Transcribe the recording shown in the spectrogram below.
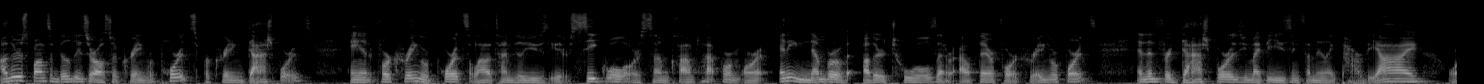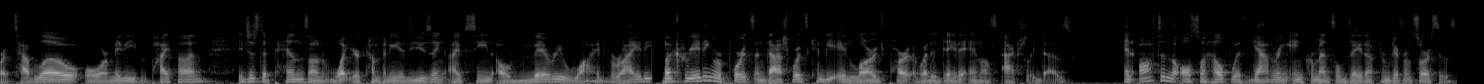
Other responsibilities are also creating reports or creating dashboards. And for creating reports, a lot of times you'll use either SQL or some cloud platform or any number of other tools that are out there for creating reports. And then for dashboards, you might be using something like Power BI or Tableau or maybe even Python. It just depends on what your company is using. I've seen a very wide variety, but creating reports and dashboards can be a large part of what a data analyst actually does. And often they'll also help with gathering incremental data from different sources.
